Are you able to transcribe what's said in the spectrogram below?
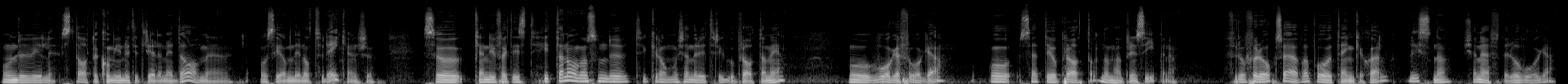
Om du vill starta communityt redan idag med, och se om det är något för dig kanske. Så kan du faktiskt hitta någon som du tycker om och känner dig trygg att prata med. Och våga fråga. Och sätt dig och prata om de här principerna. För då får du också öva på att tänka själv, lyssna, känna efter och våga.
